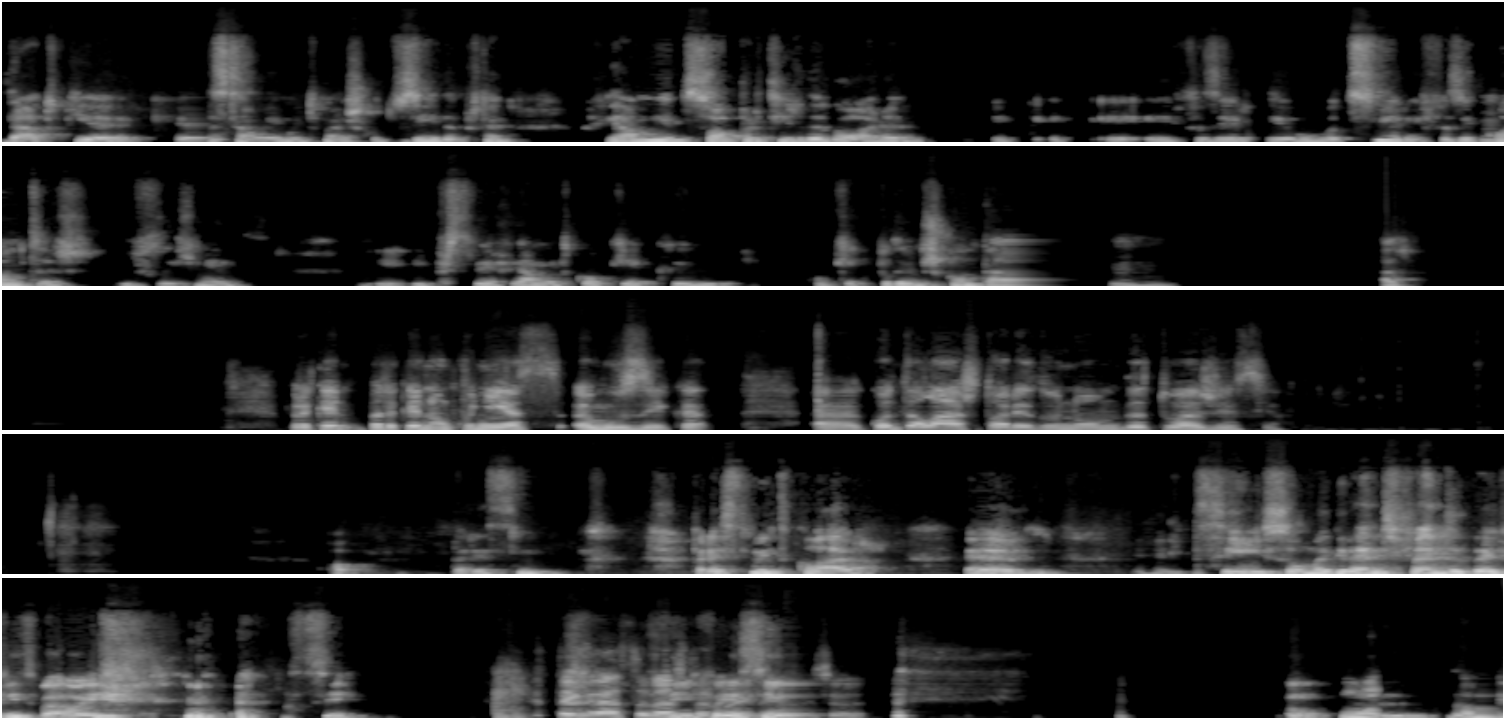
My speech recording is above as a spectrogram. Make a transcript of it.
dado que a, que a ação é muito mais reduzida, portanto, realmente só a partir de agora é, é, é fazer o outro senhor, é fazer uhum. contas, infelizmente, e, e, perceber realmente com o que é que o que é que podemos contar. Uhum. Para quem, para quem não conhece a música, uh, conta lá a história do nome da tua agência. Oh, Parece-me parece muito claro. Uh, sim, sou uma grande fã de David Bowie. sim. Tem graça, nós sim, também, foi assim, né? um, um,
